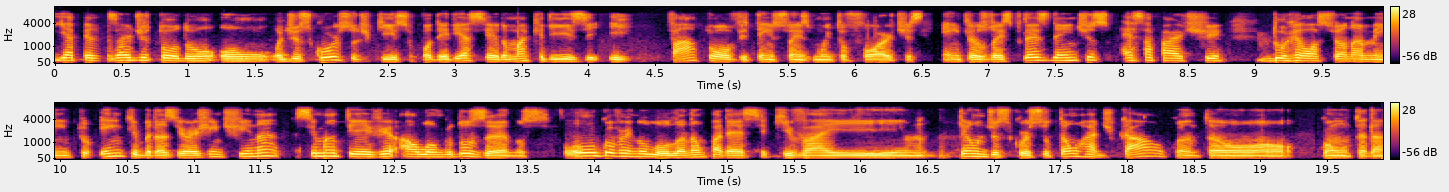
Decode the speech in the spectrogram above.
e apesar de todo o, o discurso de que isso poderia ser uma crise e fato houve tensões muito fortes entre os dois presidentes, essa parte do relacionamento entre Brasil e Argentina se manteve ao longo dos anos. O governo Lula não parece que vai ter um discurso tão radical quanto contra,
